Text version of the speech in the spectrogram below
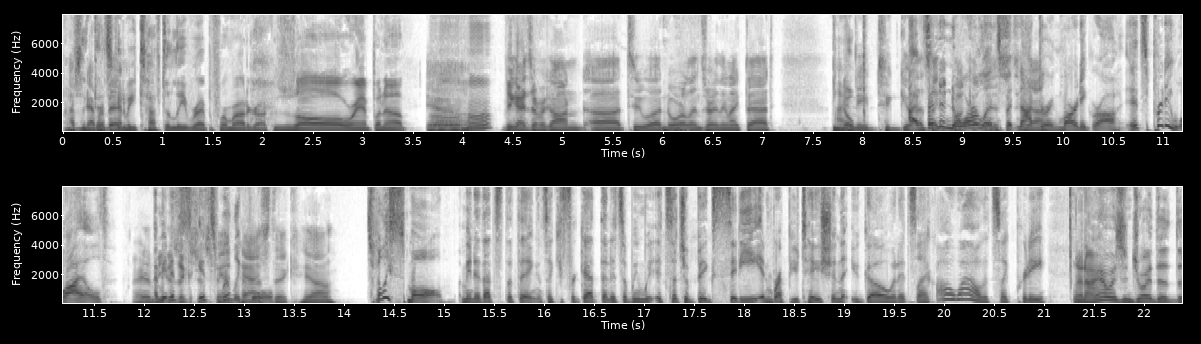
I was I've like, never that's got to be tough to leave right before Mardi Gras because it was all ramping up. Yeah. Have you guys ever gone uh, to uh, New Orleans or anything like that? I need to go. I've That's been like to New Orleans, list, but not yeah. during Mardi Gras. It's pretty wild. I, I mean, music's it's just it's really cool. fantastic. Yeah. It's really small. I mean, that's the thing. It's like you forget that it's a it's such a big city in reputation that you go and it's like, oh wow, it's like pretty. And I always enjoyed the the,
